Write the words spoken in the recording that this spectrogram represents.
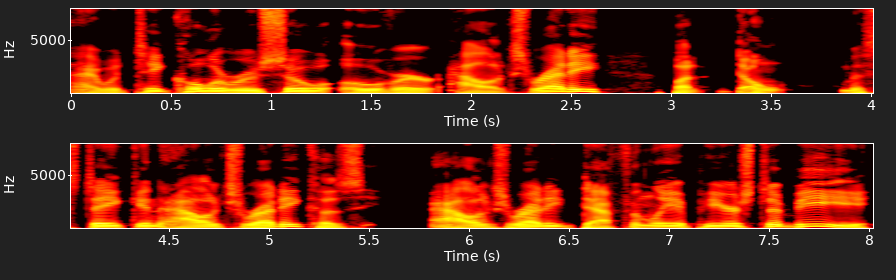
I would take Colarusso over Alex Ready, but don't mistaken Alex Ready because Alex Ready definitely appears to be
